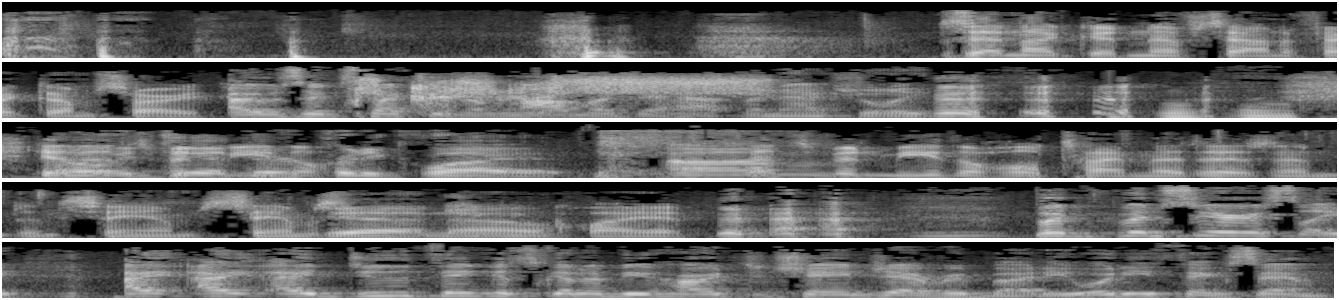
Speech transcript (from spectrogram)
Is that not good enough sound effect? I'm sorry. I was expecting a llama to happen, actually. yeah, oh, it did. They're the pretty quiet. Um, that's been me the whole time. That hasn't been Sam. Sam's yeah, no. quiet. but but seriously, I, I, I do think it's going to be hard to change everybody. What do you think, Sam?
